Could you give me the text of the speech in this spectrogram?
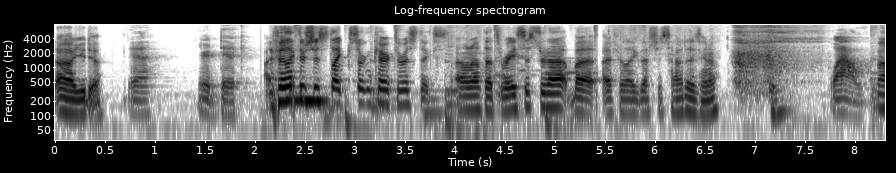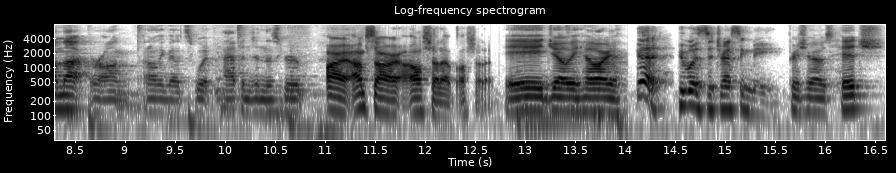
Oh, you do. Yeah. You're a dick. I feel like there's just like certain characteristics. I don't know if that's racist or not, but I feel like that's just how it is, you know. Wow. If I'm not wrong, I don't think that's what happens in this group. All right, I'm sorry. I'll shut up. I'll shut up. Hey, Joey. How are you? Good. Who was addressing me? Pretty sure I was Hitch.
